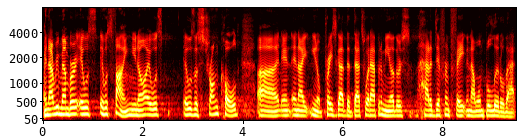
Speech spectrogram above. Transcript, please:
and I remember it was it was fine. You know, it was It was a strong cold. Uh, and, and I, you know, praise God that that's what happened to me. Others had a different fate, and I won't belittle that.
